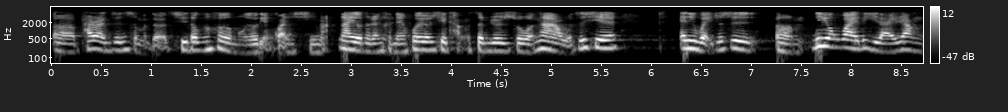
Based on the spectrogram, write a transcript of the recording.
呃，排卵针什么的，其实都跟荷尔蒙有点关系嘛。那有的人可能会有一些抗生，就是说，那我这些 anyway 就是嗯、利用外力来让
